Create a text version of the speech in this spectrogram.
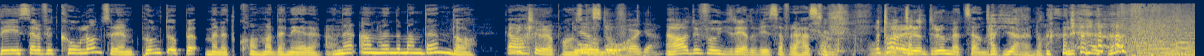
Det är istället för ett kolon så är det en punkt uppe, men ett komma där nere. När använder man den då? Kan vi klura på en Det är en stor då. fråga. Ja, du får redovisa för det här sen. Vi tar det runt rummet sen. Tack gärna.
